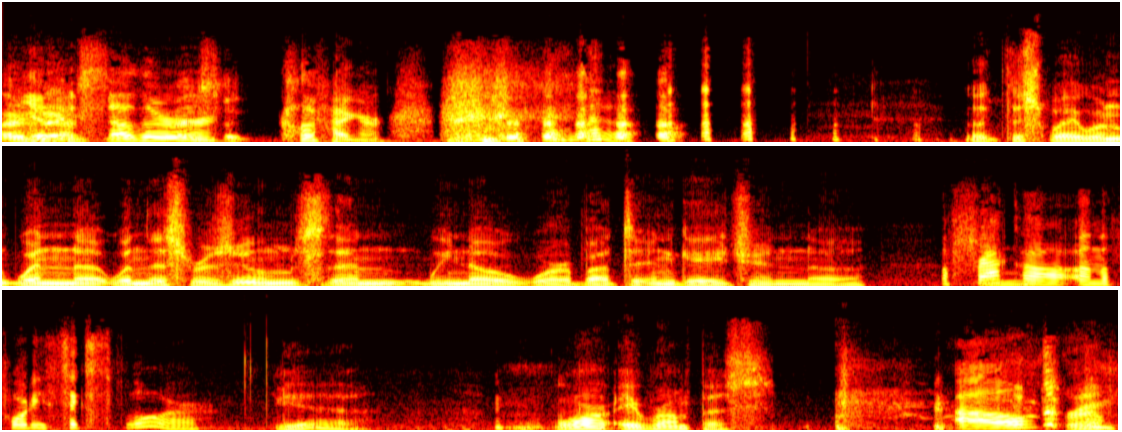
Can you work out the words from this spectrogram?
Uh, Yet another session. cliffhanger. uh, this way, when when uh, when this resumes, then we know we're about to engage in uh, A fracas on the forty-sixth floor. yeah, or a rumpus. Oh, Room.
